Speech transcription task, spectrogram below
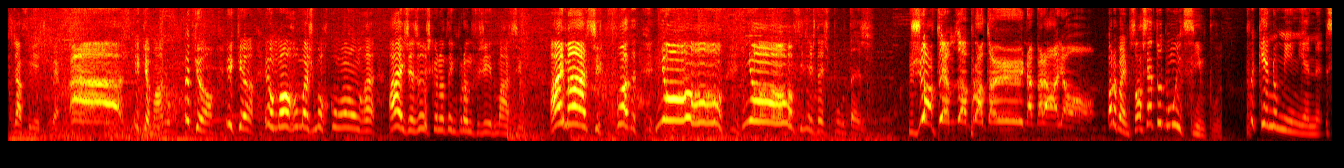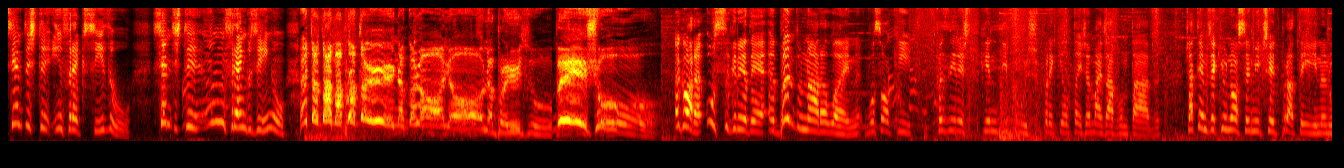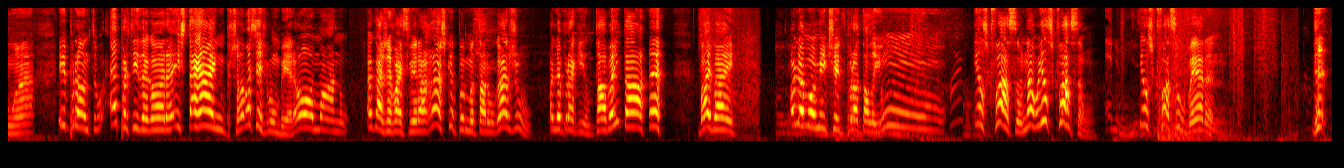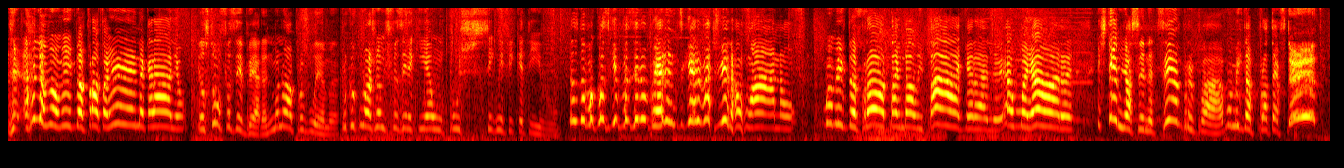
Já fui a descoberto. Ah! E que mano? E que? E que? Eu morro, mas morro com honra. Ai, Jesus, que eu não tenho por onde fugir, Márcio. Ai, Márcio! Foda-se! Nhô! Nhô! Filhas das putas! Já temos a proteína, caralho! Ora bem, pessoal, isto é tudo muito simples. Pequeno Minion, sentes-te enfraquecido? Sentes-te um frangozinho? Então toma proteína, caralho! Olha para isso! Bicho! Agora, o segredo é abandonar a lane. Vou só aqui fazer este pequeno dipuxo para que ele esteja mais à vontade. Já temos aqui o nosso amigo cheio de proteína, não é? E pronto, a partir de agora, isto está ganho, pessoal. Vocês vão ver. Oh, mano. A gaja vai se ver à rasca para matar o gajo. Olha para aquilo. Está bem? Está. Bye, bye. Olha o meu amigo cheio de prota ali. Hum. Eles que façam. Não, eles que façam. Eles que façam o Baron. Olha o meu amigo da proteína, caralho! Eles estão a fazer Baron, mas não há problema. Porque o que nós vamos fazer aqui é um push significativo. Eles não vão conseguir fazer o Baron sequer, vais ver há um ano! O meu amigo da prota ainda ali está, caralho! É o maior! Isto é a melhor cena de sempre, pá! O meu amigo da prota é fedido!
